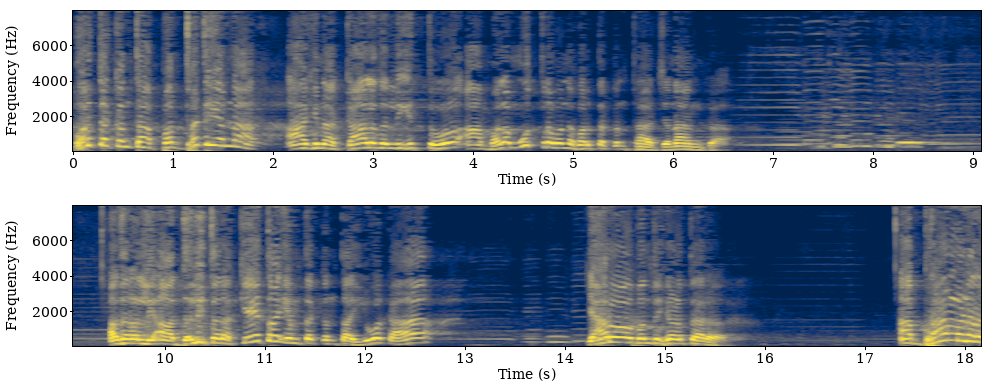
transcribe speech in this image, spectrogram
ಹೊರತಕ್ಕಂತ ಪದ್ಧತಿಯನ್ನ ಆಗಿನ ಕಾಲದಲ್ಲಿ ಇತ್ತು. ಆ ಮಲಮೂತ್ರವನ್ನ ಹೊರತಕ್ಕಂಥ ಜನಾಂಗ. ಅದರಲ್ಲಿ ಆ ದಲಿತರ ಕೇತ ಎಂಬತಕ್ಕಂಥ ಯುವಕ ಯಾರೋ ಬಂದು ಹೇಳ್ತಾರ, ಆ ಬ್ರಾಹ್ಮಣರ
